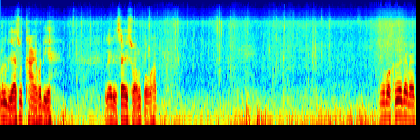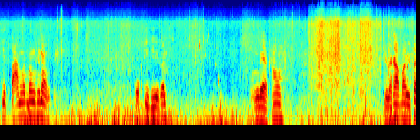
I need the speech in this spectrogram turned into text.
มันเหลือสุดท้ายพอดีก็เลยได้ใส่สองโตครับนี่บ่คือจังไดติดตามกันบ้างพี่น้องปกดีๆกันครั้งแรกเข้านี่แหละครับว่าใส่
